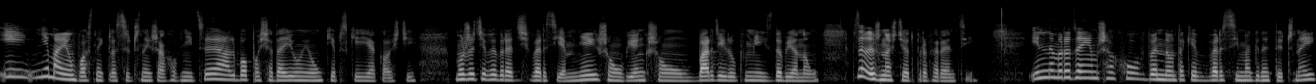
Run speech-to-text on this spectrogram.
i nie mają własnej klasycznej szachownicy albo posiadają ją kiepskiej jakości. Możecie wybrać wersję mniejszą, większą, bardziej lub mniej zdobioną, w zależności od preferencji. Innym rodzajem szachów będą takie w wersji magnetycznej.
